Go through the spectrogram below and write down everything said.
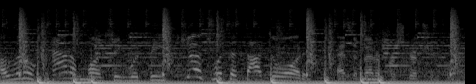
a little counterpunching would be just what the doctor ordered. That's a better prescription for him.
